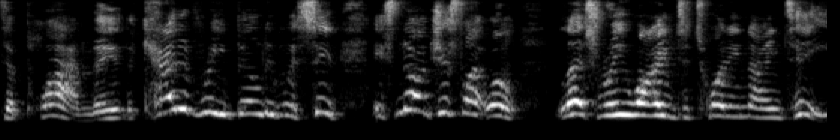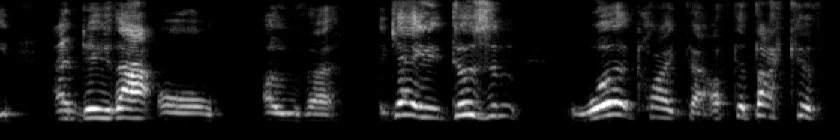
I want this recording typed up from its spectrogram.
to plan. The, the kind of rebuilding we're seeing, it's not just like, well, let's rewind to 2019 and do that all over again. It doesn't work like that. Off the back of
